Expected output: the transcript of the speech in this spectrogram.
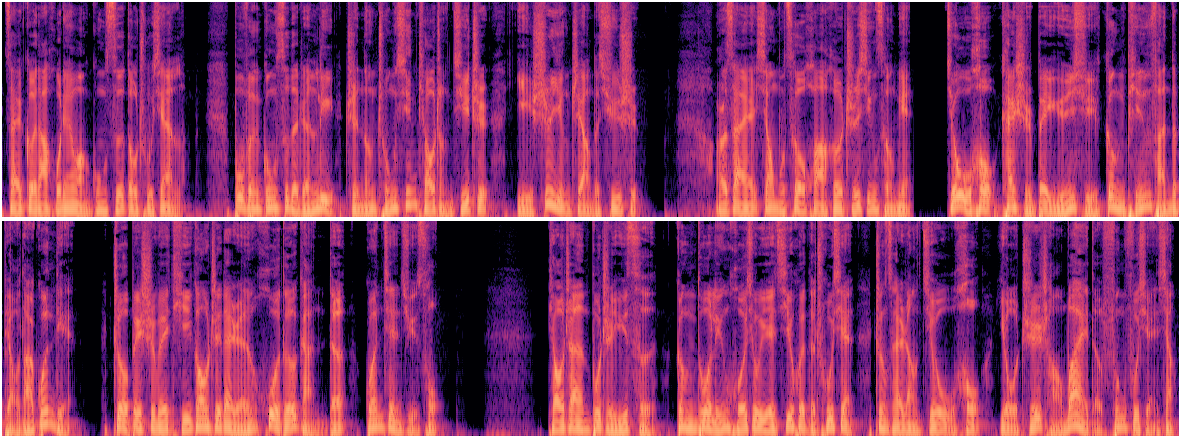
在各大互联网公司都出现了。部分公司的人力只能重新调整机制，以适应这样的趋势。而在项目策划和执行层面，九五后开始被允许更频繁地表达观点，这被视为提高这代人获得感的关键举措。挑战不止于此，更多灵活就业机会的出现，正在让九五后有职场外的丰富选项。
